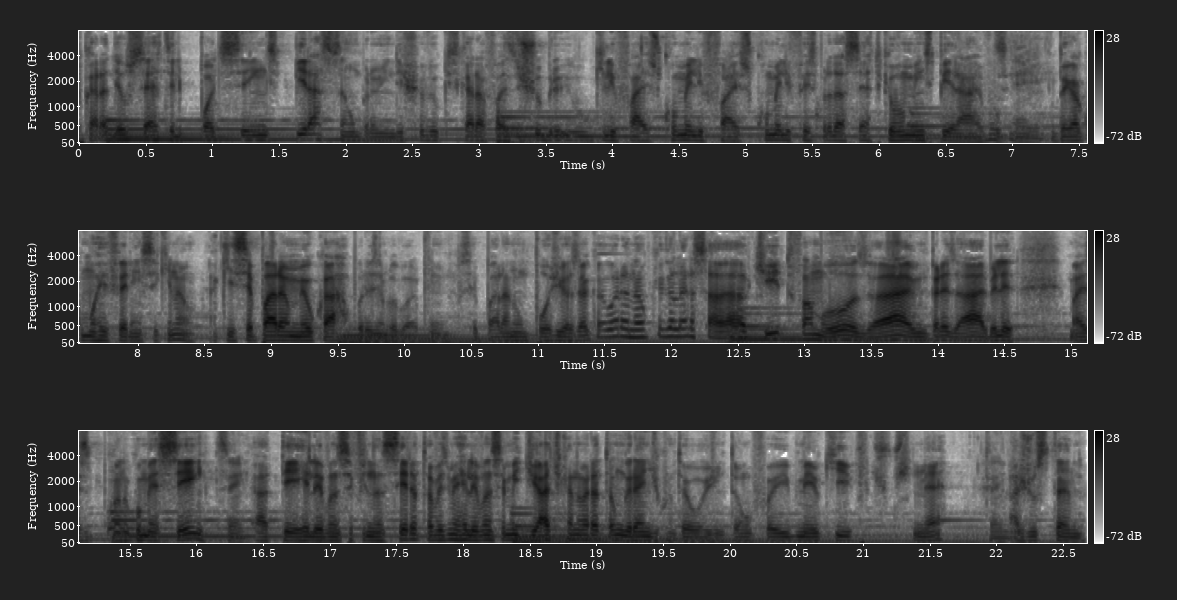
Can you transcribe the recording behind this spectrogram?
o cara deu certo, ele pode ser inspiração pra mim. Deixa eu ver o que esse cara faz, deixa eu ver o que ele faz, como ele faz, como ele fez pra dar certo, que eu vou me inspirar. Eu vou, vou pegar como referência aqui, não. Aqui separa o meu carro, por exemplo, agora. Pum, separa num posto de gasolina, que agora não, porque a galera sabe, ah, o Tito, famoso, ah, o empresário, beleza. Mas quando comecei Sim. a ter relevância financeira, talvez minha relevância midiática não era tão grande quanto é hoje. Então foi meio que, né, Entendi. ajustando.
